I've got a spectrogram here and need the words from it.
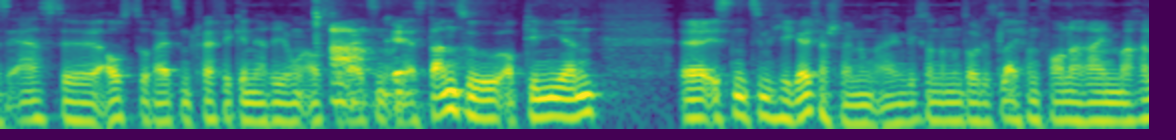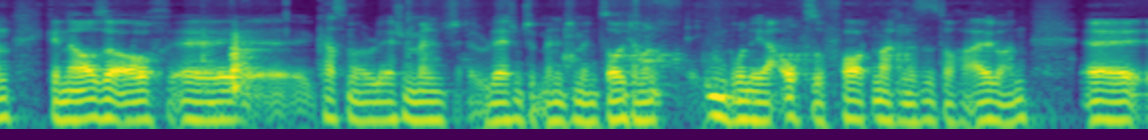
das erste auszureizen, Traffic-Generierung auszureizen ah, okay. und erst dann zu optimieren, äh, ist eine ziemliche Geldverschwendung eigentlich, sondern man sollte es gleich von vornherein machen. Genauso auch äh, Customer Relation Manage Relationship Management sollte man im Grunde ja auch sofort machen, das ist doch albern. Äh,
